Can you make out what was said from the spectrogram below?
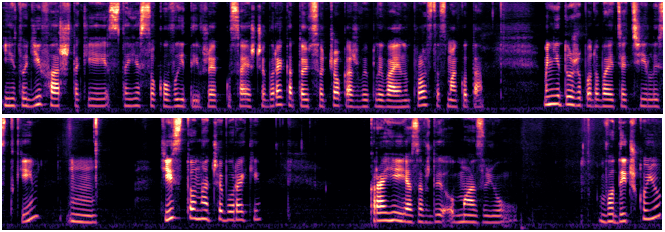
І тоді фарш такий стає соковитий, вже як кусаєш чебурека, той сочок аж випливає. Ну просто смакота. Мені дуже подобаються ці листки. Тісто на чебуреки. Краї я завжди обмазую водичкою,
